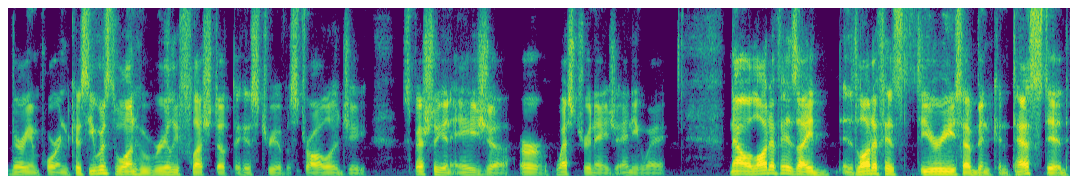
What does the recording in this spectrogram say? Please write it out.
very important because he was the one who really fleshed out the history of astrology, especially in Asia or Western Asia, anyway. Now, a lot of his a lot of his theories have been contested,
